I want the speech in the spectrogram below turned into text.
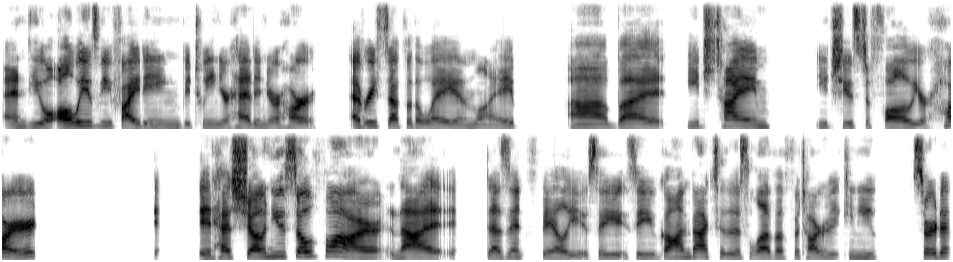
and you'll always be fighting between your head and your heart every step of the way in life. Uh, but each time you choose to follow your heart, it, has shown you so far that it doesn't fail you. So you so you've gone back to this love of photography. Can you sort of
